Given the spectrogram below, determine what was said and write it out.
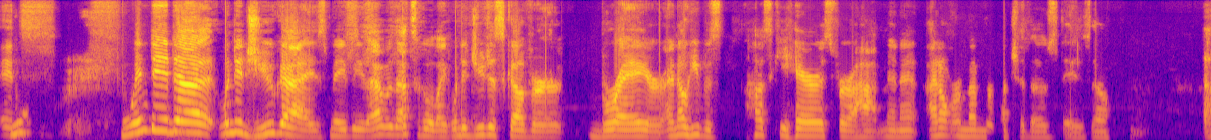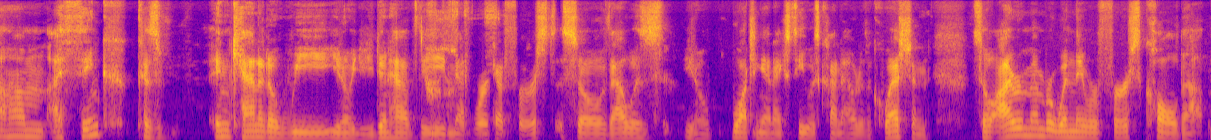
it's When did uh when did you guys maybe that was that's cool. Like when did you discover Bray or I know he was Husky Harris for a hot minute. I don't remember much of those days though. Um, I think because in Canada we, you know, you didn't have the network at first, so that was, you know, watching NXT was kind of out of the question. So I remember when they were first called up,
